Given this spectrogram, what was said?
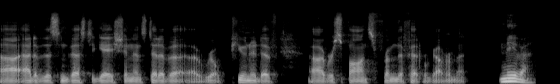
uh, out of this investigation instead of a, a real punitive uh, response from the federal government. Neva.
